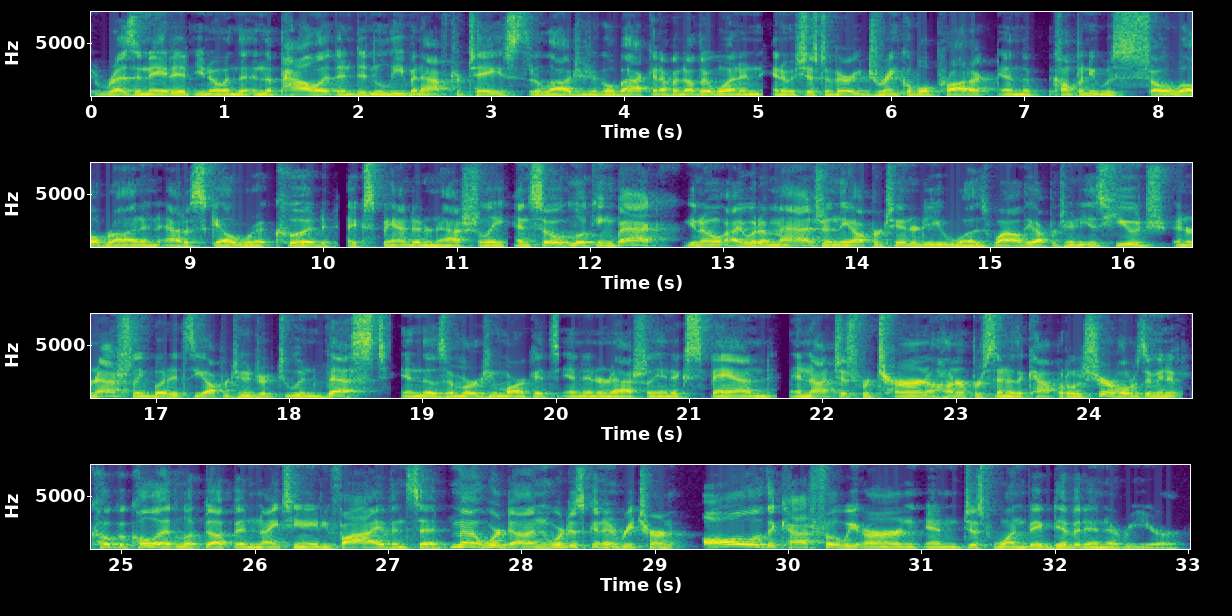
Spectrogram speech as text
resonated, you know, in the in the palate and didn't leave an aftertaste that allowed you to go back and have another one. And, and it was just a very drinkable product. And the company was so well run and at a scale where it could expand internationally. And so looking back, you know, I would imagine the opportunity was, wow, the opportunity is huge internationally, but it's the opportunity to invest in those emerging markets and internationally and expand and not just return 100% of the capital to shareholders. I mean, if Coca-Cola had looked up in 1985 and said, no, we're done. We're just going to return all of the cash flow we earn in just one big dividend every year.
